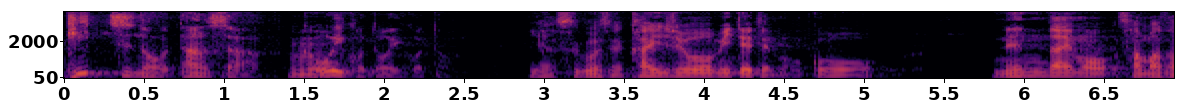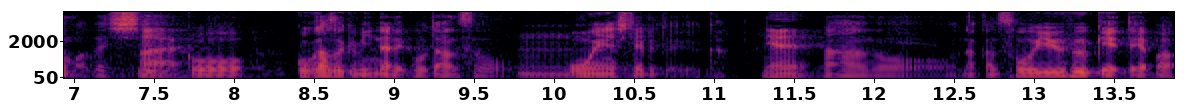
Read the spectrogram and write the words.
キッズのダンサーが多いこと多いこと、いやすごいですね。会場を見ててもこう年代も様々ですし、はい。こうご家族みんなでこうダンスを応援してるというか、ね。あのなんかそういう風景ってやっぱ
